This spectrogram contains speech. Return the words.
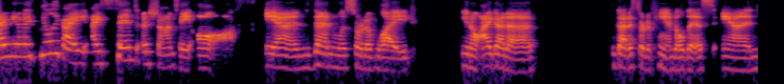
I mean, I feel like I, I sent Ashante off and then was sort of like, you know, I gotta gotta sort of handle this. And,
